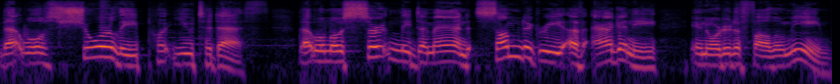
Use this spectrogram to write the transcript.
that will surely put you to death, that will most certainly demand some degree of agony in order to follow me.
